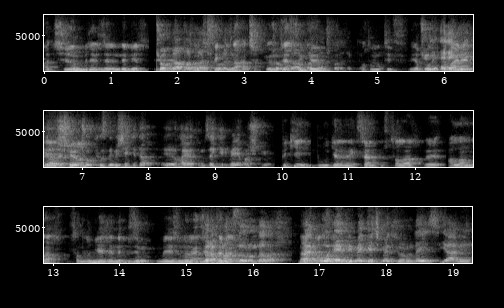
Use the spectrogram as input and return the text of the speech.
açığın bile üzerinde bir Çok e, daha fazla otomotiv açık olacak. açık Çok göreceğiz. daha Çünkü fazla açık olacak. otomotiv yapı Çünkü elektrikli değişiyor. çok hızlı bir şekilde e, hayatımıza girmeye başlıyor. Peki bu geleneksel ustalar ve alanlar sanırım yerlerini bizim mezun öğrencilerimize Bırakmak bırak- zorundalar. Yani o evrime geçmek zorundayız. Yani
